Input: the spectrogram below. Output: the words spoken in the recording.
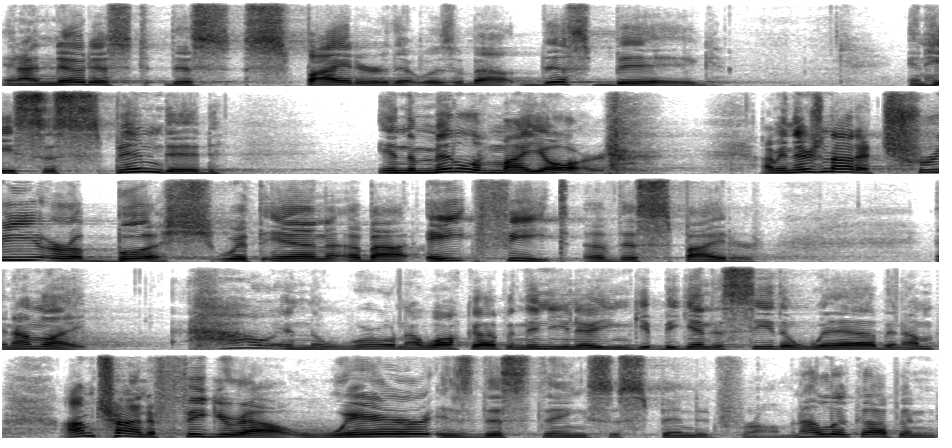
And I noticed this spider that was about this big, and he's suspended in the middle of my yard. I mean, there's not a tree or a bush within about eight feet of this spider. And I'm like, how in the world? And I walk up, and then you know you can get, begin to see the web, and I'm I'm trying to figure out where is this thing suspended from. And I look up, and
